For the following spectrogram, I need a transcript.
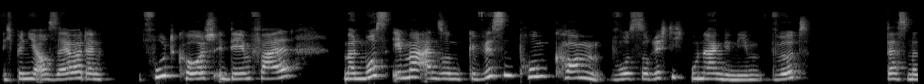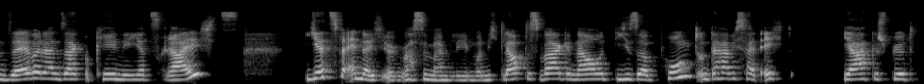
ich bin ja auch selber dann Food Coach in dem Fall. Man muss immer an so einen gewissen Punkt kommen, wo es so richtig unangenehm wird, dass man selber dann sagt, okay, nee, jetzt reicht's. Jetzt verändere ich irgendwas in meinem Leben. Und ich glaube, das war genau dieser Punkt. Und da habe ich es halt echt, ja, gespürt,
